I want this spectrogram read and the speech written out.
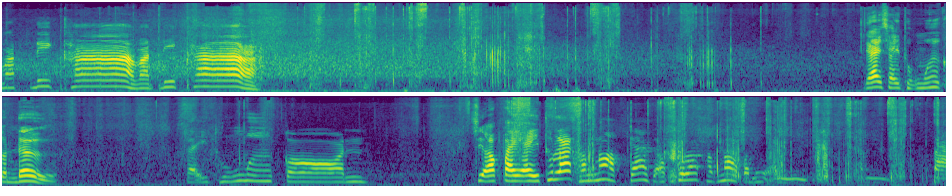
หวัดดีค่ะหวัดดีค่ะ ยายใส่ถุงมือก่อนเด้อ ใส่ถุงมือก่อนสิออกไปไอ้ธุระข้างนอกจ้าสิออกธุระข้างนอกวันนี้อันอันตา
